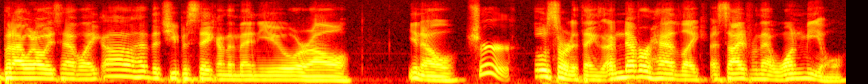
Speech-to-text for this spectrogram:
but I would always have like, oh, I'll have the cheapest steak on the menu, or I'll, you know, Sure. those sort of things. I've never had like, aside from that one meal,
